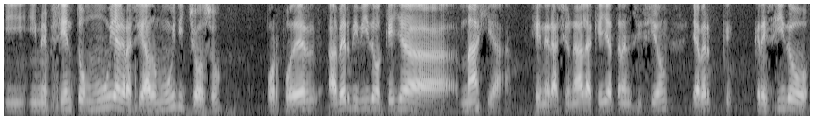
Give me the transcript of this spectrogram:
y, me siento muy agraciado, muy dichoso por poder haber vivido aquella magia generacional, aquella transición y haber crecido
